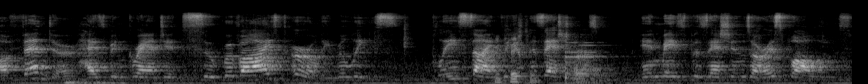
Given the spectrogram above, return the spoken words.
offender has been granted supervised early release. Please sign for your possessions. Inmates' possessions are as follows.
